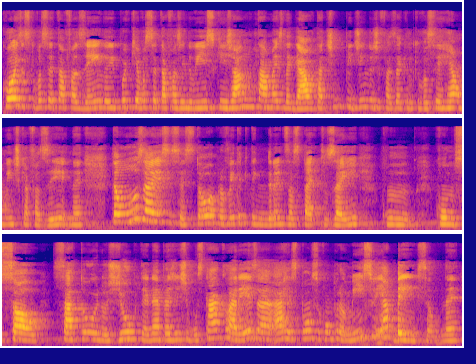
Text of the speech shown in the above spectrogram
coisas que você tá fazendo e porque você tá fazendo isso que já não tá mais legal, tá te impedindo de fazer aquilo que você realmente quer fazer, né? Então usa esse sextou, aproveita que tem grandes aspectos aí com, com Sol, Saturno, Júpiter, né? Pra gente buscar a clareza, a resposta, o compromisso e a bênção, né?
